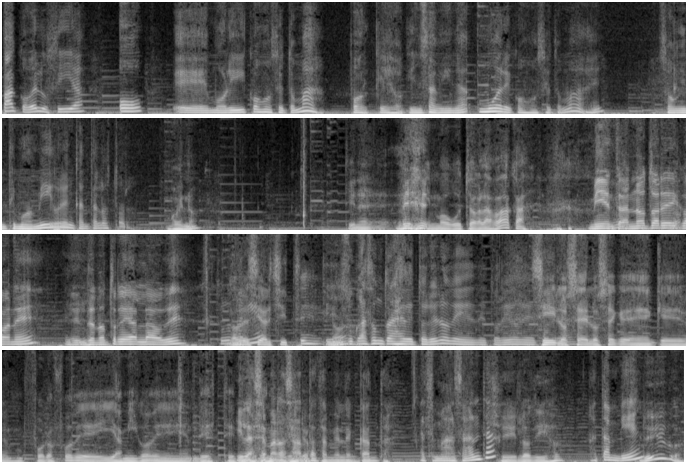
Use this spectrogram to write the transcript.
Paco de Lucía o eh, morir con José Tomás, porque Joaquín Sabina muere con José Tomás, ¿eh? Son íntimos amigos, le encantan los toros. Bueno. Tiene el mismo gusto que las vacas. Mientras no toree con él, mientras no toree al lado de ¿Tú lo ¿No decía el chiste? Tiene ¿no? en su casa un traje de torero, de, de toreo de Sí, torero. lo sé, lo sé que, que forofo de, y amigo de, de este. Y la Semana torero. Santa también le encanta. ¿La Semana Santa? Sí, lo dijo. Ah, ¿también? Digo.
